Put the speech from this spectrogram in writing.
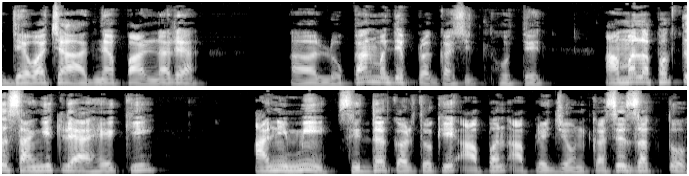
देवाच्या आज्ञा पाळणाऱ्या लोकांमध्ये प्रकाशित होते. आम्हाला फक्त सांगितले आहे की आणि मी सिद्ध करतो की आपण आपले जीवन कसे जगतो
